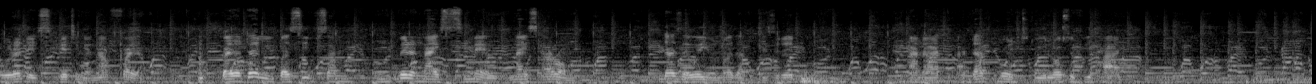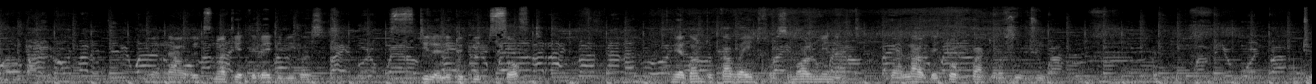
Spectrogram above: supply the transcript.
already it's getting enough fire. By the time you perceive some very nice smell, nice aroma, that's the way you know that it is ready. And at, at that point, it will also be hard. Even now, it's not yet ready because it's still a little bit soft. We are going to cover it for small minute to allow the top part also to to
